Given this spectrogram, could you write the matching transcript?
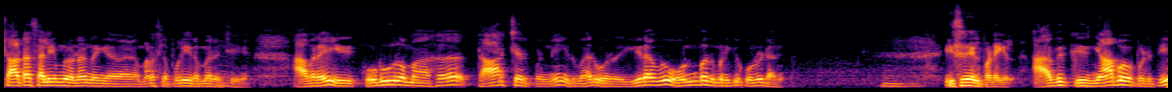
ஷார்ட்டாக சலீம்னு வேணால் நீங்கள் மனசில் புரிகிற மாதிரி வச்சுக்கோங்க. அவரை கொடூரமாக டார்ச்சர் பண்ணி இது மாதிரி ஒரு இரவு ஒன்பது மணிக்கு கொண்டுட்டாங்க இஸ்ரேல் படைகள். அதுக்கு ஞாபகப்படுத்தி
